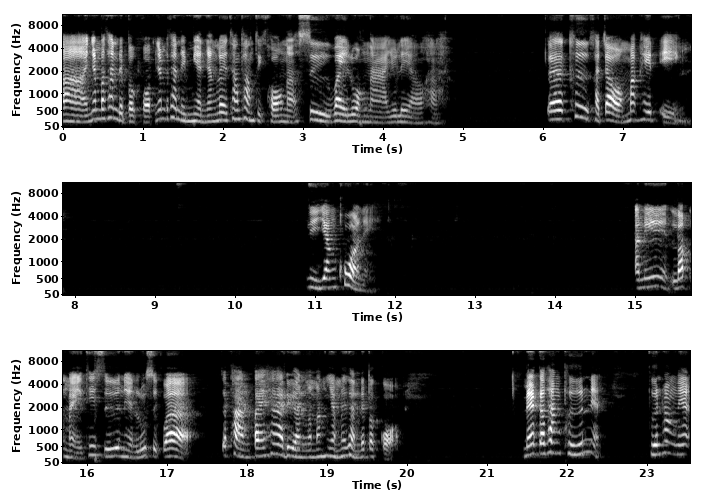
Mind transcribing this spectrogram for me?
อ่ายังบ่ทันได้ประกอบยังบ่ทันได้เมียนยังเลยทั้งๆที่ของนะซื้อไว้ล่วงนาอยู่แล้วค่ะแต่คือเขาเจ้ามักเฮ็ดเอง นี่ยังคั่วนี่ อันนี้ล็อตใหม่ที่ซื้อเนี่ยรู้สึกว่าจะผ่านไปห้าเดือนแล้วมั้งยังไม่ทันได้ประกอบ แม้กระทั่งพื้นเนี่ย พื้นห้องเนี้ย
